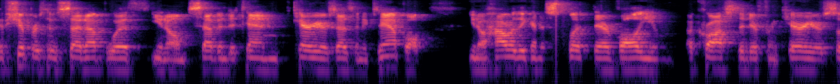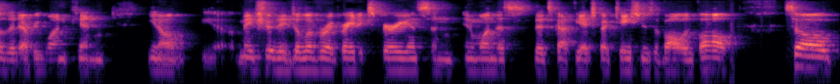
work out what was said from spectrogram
if shippers have set up with you know seven to ten carriers as an example you know how are they going to split their volume across the different carriers so that everyone can you know make sure they deliver a great experience and, and one that's that's got the expectations of all involved? So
